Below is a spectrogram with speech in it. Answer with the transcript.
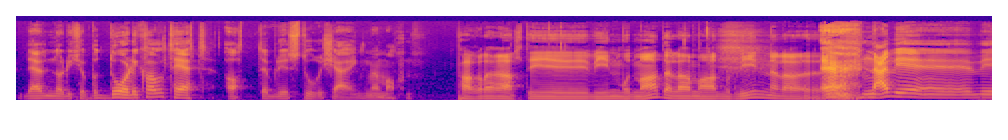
Det er når du kjøper dårlig kvalitet at det blir store skjæringer med maten. Parer dere alltid vin mot mat, eller mat mot vin, eller Nei, vi, vi,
